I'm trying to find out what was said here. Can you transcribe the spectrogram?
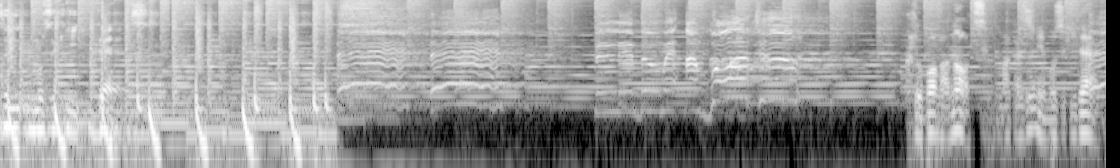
Magazyn muzyki dance. Klubowa noc w magazynie muzyki dance.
